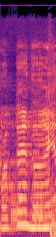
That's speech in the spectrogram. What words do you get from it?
Like a flower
